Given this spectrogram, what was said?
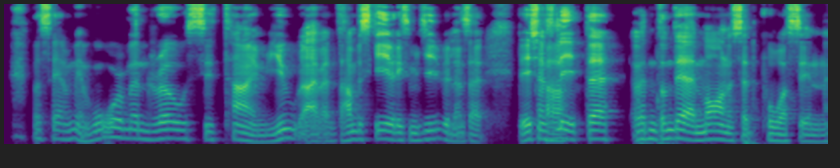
vad säger han mer? Warm and rosy time. You, jag vet inte, han beskriver liksom julen så här. Det känns Ja. lite, jag vet inte om det är manuset på sin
